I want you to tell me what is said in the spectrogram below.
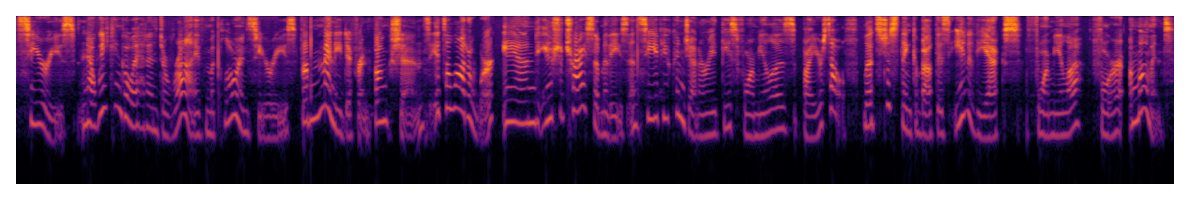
series. Now we can go ahead and derive Maclaurin series for many different functions it's a lot of work, and you should try some of these and see if you can generate these formulas by yourself. Let's just think about this e to the x formula for a moment.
